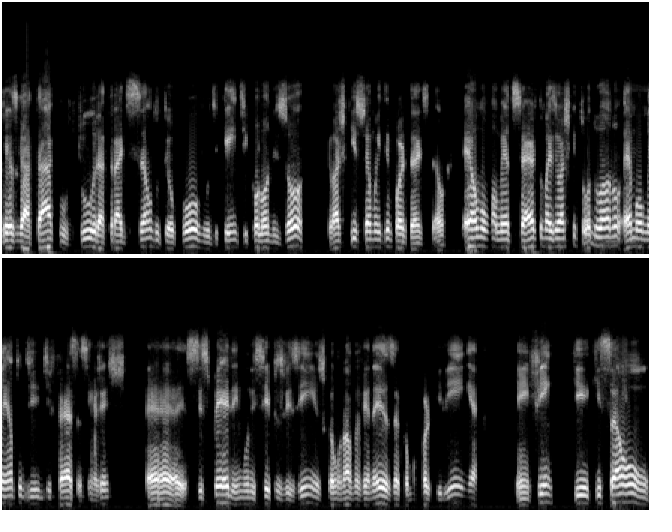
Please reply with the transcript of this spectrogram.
resgatar a cultura, a tradição do teu povo, de quem te colonizou, eu acho que isso é muito importante. Então, é o momento certo, mas eu acho que todo ano é momento de, de festa. Assim, a gente é, se espelha em municípios vizinhos, como Nova Veneza, como Porquilinha, enfim, que, que são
